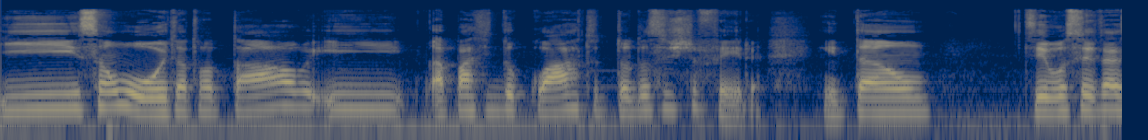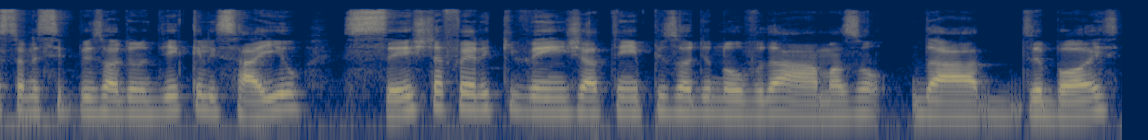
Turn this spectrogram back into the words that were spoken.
e são oito a total e a partir do quarto toda sexta-feira. Então se você está assistindo esse episódio no dia que ele saiu, sexta-feira que vem já tem episódio novo da Amazon, da The Boys,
